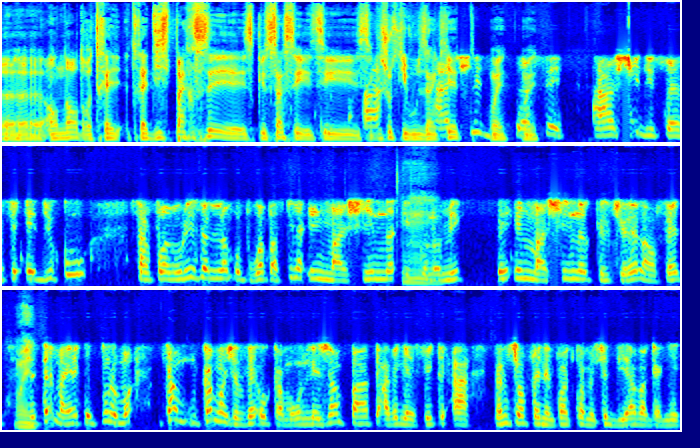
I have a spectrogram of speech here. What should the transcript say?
euh, en ordre très, très dispersé. Est-ce que ça, c'est quelque chose qui vous inquiète? Oui, oui. Archi dispersé. Et du coup, ça favorise l'homme au pouvoir parce qu'il a une machine mm. économique une machine culturelle, en fait, de telle manière que tout le monde. Quand, moi je vais au Cameroun, les gens partent avec les faits que, ah, même si on fait n'importe quoi, M. Biya va gagner.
